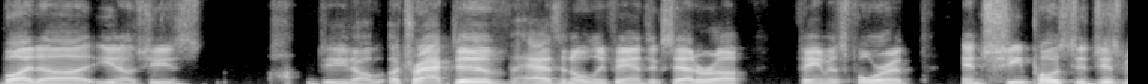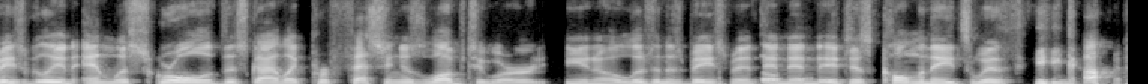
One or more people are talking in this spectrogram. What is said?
but uh, you know, she's you know, attractive, has an OnlyFans, etc., famous for it. And she posted just basically an endless scroll of this guy like professing his love to her you know lives in his basement. And then it just culminates with he got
